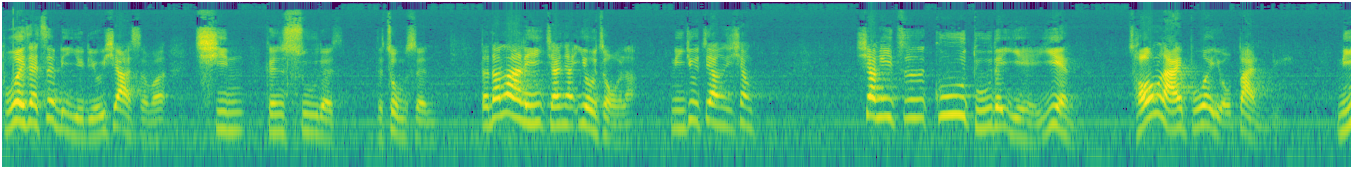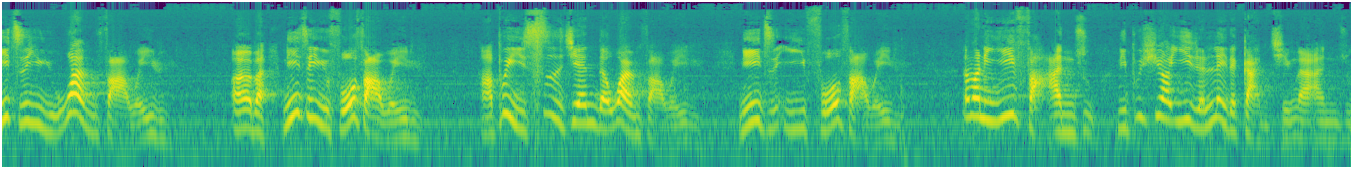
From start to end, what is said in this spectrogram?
不会在这里留下什么亲跟疏的的众生。等到那里讲讲又走了，你就这样像，像一只孤独的野雁，从来不会有伴侣，你只与万法为侣，呃，不，你只与佛法为侣，啊，不以世间的万法为侣，你只以佛法为侣，那么你依法安住，你不需要依人类的感情来安住，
